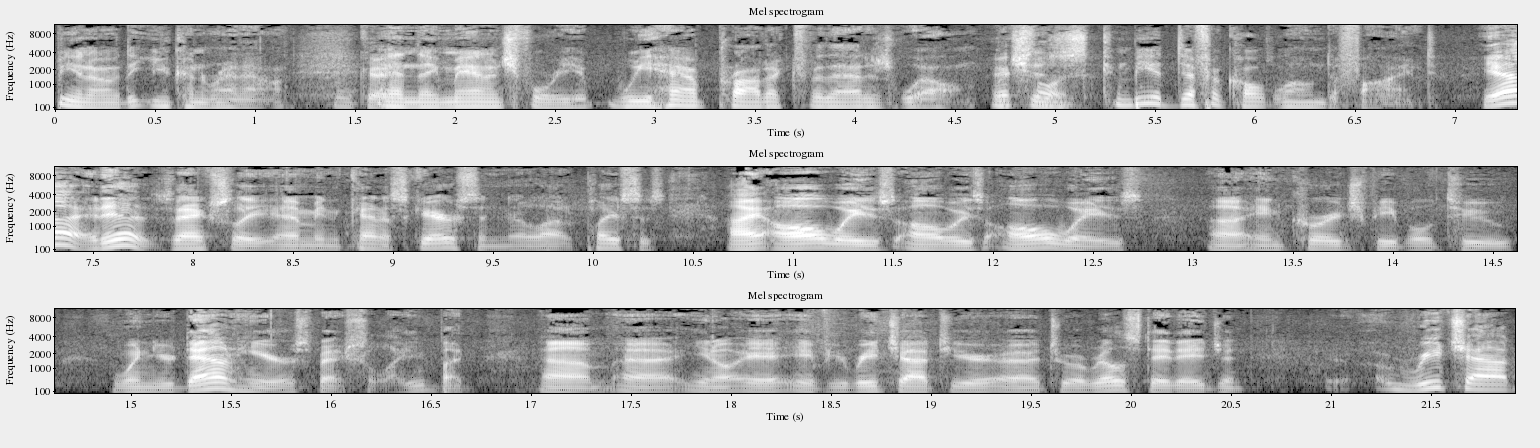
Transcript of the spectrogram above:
they you know that you can rent out Okay. and they manage for you. We have product for that as well, which Excellent. is can be a difficult loan to find. Yeah, it is actually. I mean, kind of scarce in a lot of places. I always, always, always uh, encourage people to when you're down here, especially. But um, uh, you know, if you reach out to your uh, to a real estate agent, reach out.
